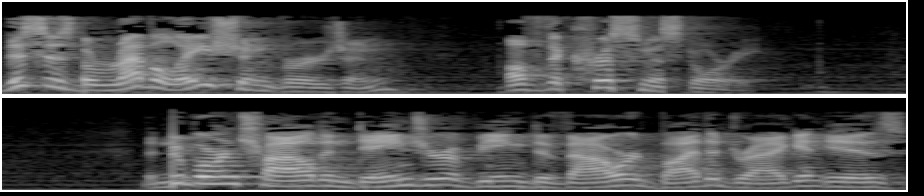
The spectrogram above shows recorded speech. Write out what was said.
this is the Revelation version of the Christmas story. The newborn child in danger of being devoured by the dragon is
